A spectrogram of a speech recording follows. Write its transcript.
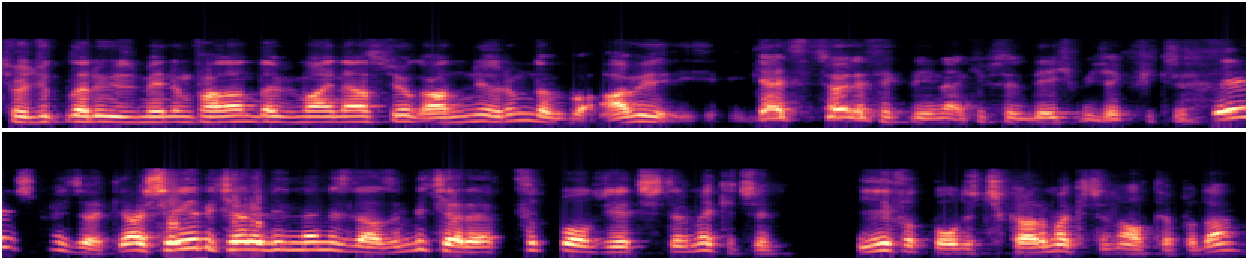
çocukları üzmenin falan da bir manası yok anlıyorum da abi gerçi söylesek de yine kimse değişmeyecek fikri. Değişmeyecek. Ya şeyi bir kere bilmemiz lazım. Bir kere futbolcu yetiştirmek için, iyi futbolcu çıkarmak için altyapıdan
